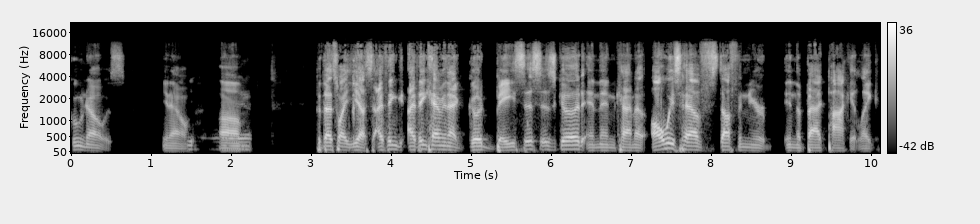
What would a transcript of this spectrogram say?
Who knows? You know. Um, yeah. But that's why, yes, I think I think having that good basis is good, and then kind of always have stuff in your in the back pocket. Like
